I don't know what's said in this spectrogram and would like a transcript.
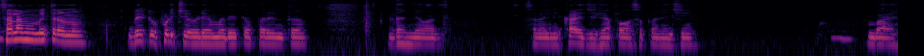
चला मग मित्रांनो भेटू पुढच्या व्हिडिओमध्ये तोपर्यंत धन्यवाद. सगळ्यांनी काळजी घ्या पावसा पाण्याची बाय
